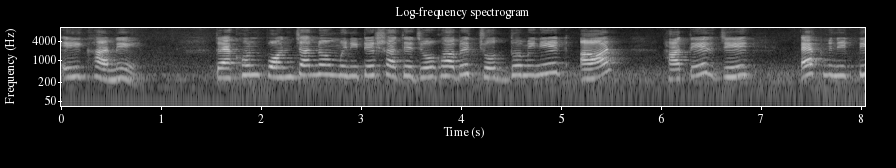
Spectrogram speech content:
এইখানে। তো এখন পঞ্চান্ন মিনিটের সাথে যোগ হবে চোদ্দ মিনিট আর হাতের যে এক মিনিটটি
